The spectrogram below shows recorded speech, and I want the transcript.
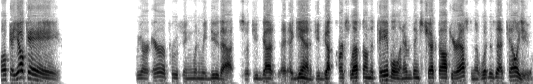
Poka-yoke we are error proofing when we do that. So if you've got, again, if you've got parts left on the table and everything's checked off your estimate, what does that tell you?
